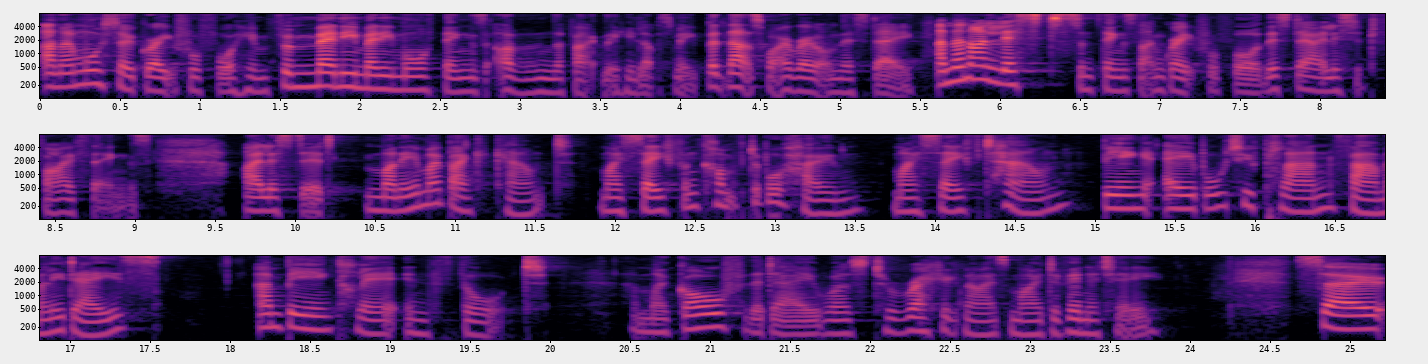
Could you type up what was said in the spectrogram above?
and I'm also grateful for him for many, many more things other than the fact that he loves me. But that's what I wrote on this day. And then I list some things that I'm grateful for. This day I listed five things. I listed money in my bank account, my safe and comfortable home, my safe town, being able to plan family days, and being clear in thought. And my goal for the day was to recognize my divinity. So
